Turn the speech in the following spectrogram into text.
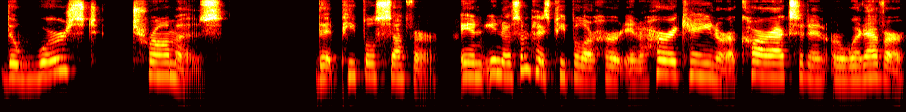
The worst traumas that people suffer, and, you know, sometimes people are hurt in a hurricane or a car accident or whatever.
